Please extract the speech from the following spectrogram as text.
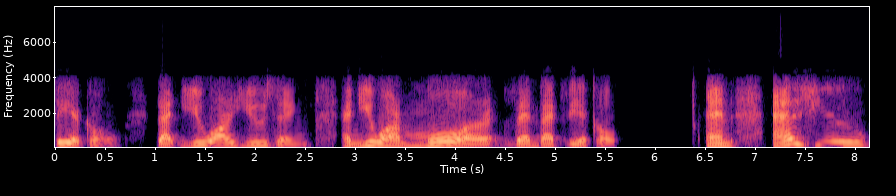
vehicle that you are using, and you are more than that vehicle. And as you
